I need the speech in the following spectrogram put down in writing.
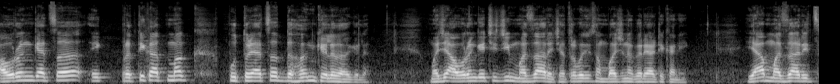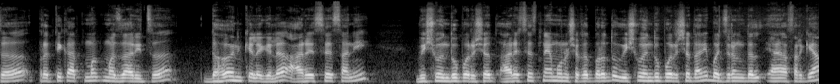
औरंग्याचं एक प्रतिकात्मक पुतळ्याचं दहन केलं गेलं. म्हणजे औरंग्याची जी मजार आहे छत्रपती संभाजीनगर या ठिकाणी या मजारीचं प्रतिकात्मक मजारीचं दहन केलं गेलं आर एस एस आणि विश्व हिंदू परिषद. आर एस एस नाही म्हणू शकत परंतु विश्व हिंदू परिषद आणि बजरंग दल यासारख्या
